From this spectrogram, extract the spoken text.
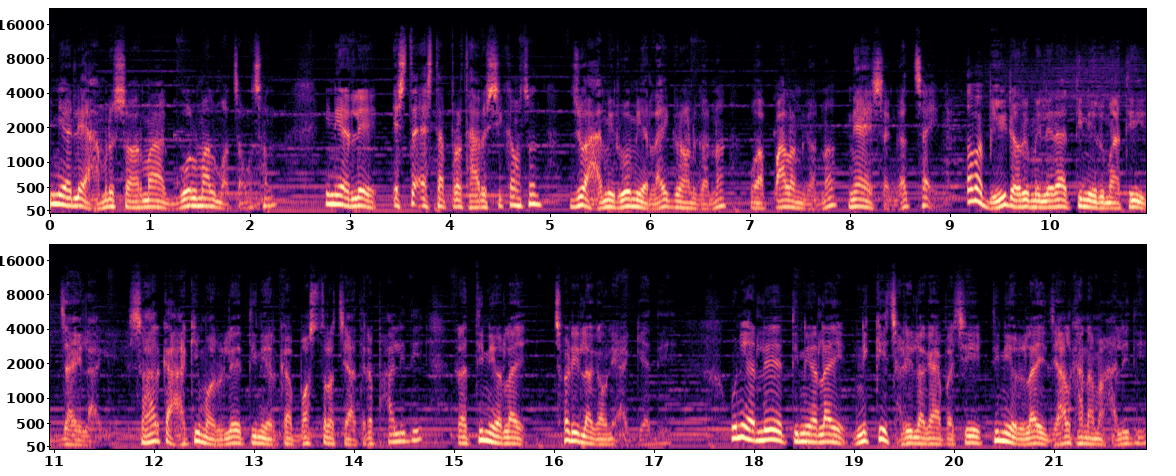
यिनीहरूले हाम्रो सहरमा गोलमाल मचाउँछन्। यिनीहरूले यस्ता यस्ता प्रथाहरू सिकाउँछन् जो हामी रोमीहरूलाई ग्रहण गर्न वा पालन गर्न न्यायसङ्गत छैन। तब भिडहरू मिलेर तिनीहरूमाथि जाइ लागे। सहरका हाकिमहरूले तिनीहरूका वस्त्र च्यातेर फालिदिए र तिनीहरूलाई छडी लगाउने आज्ञा दिए। उनीहरूले तिनीहरूलाई निकै छडी लगाएपछि तिनीहरूलाई झ्यालखानामा हालिदिए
